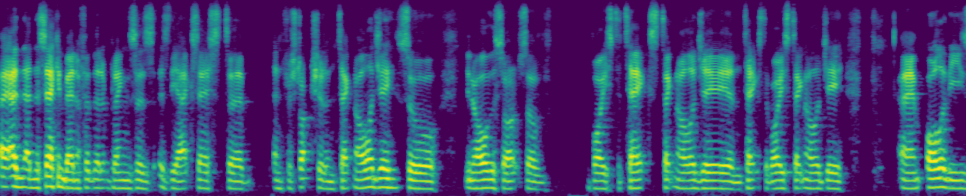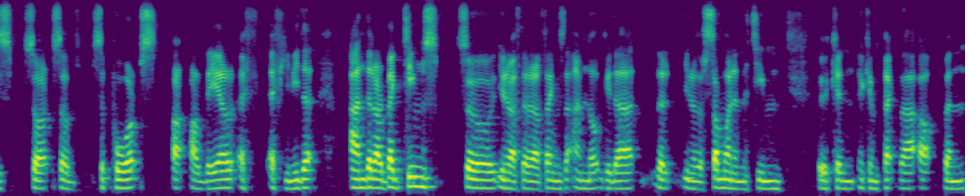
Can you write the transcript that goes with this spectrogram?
and, and the second benefit that it brings is is the access to infrastructure and technology. So, you know, all the sorts of voice to text technology and text to voice technology, um, all of these sorts of supports are, are there if, if you need it. And there are big teams. So, you know, if there are things that I'm not good at, that, you know, there's someone in the team who can, who can pick that up and,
